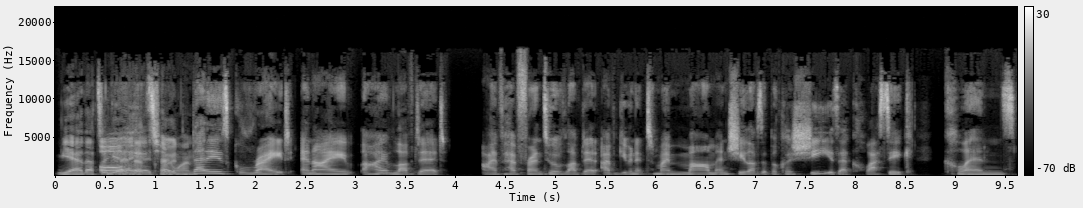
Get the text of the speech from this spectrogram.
Yeah, that's a Oh, good that's good. one. That is great, and I I've loved it. I've had friends who have loved it. I've given it to my mum, and she loves it because she is a classic cleanse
